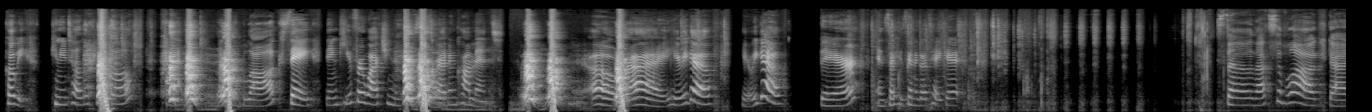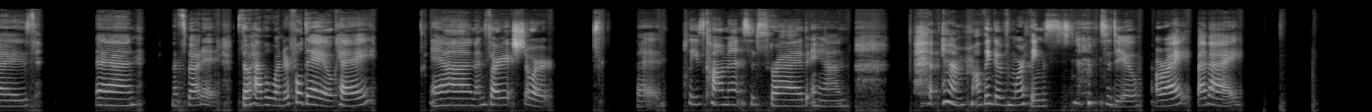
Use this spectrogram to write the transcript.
kobe can you tell the people? at blog? Say thank you for watching and please subscribe and comment. All right, here we go. Here we go. There. And so he's going to go take it. So that's the vlog, guys. And that's about it. So have a wonderful day, okay? And I'm sorry it's short. But please comment, subscribe, and I'll think of more things to do. All right? Bye bye.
